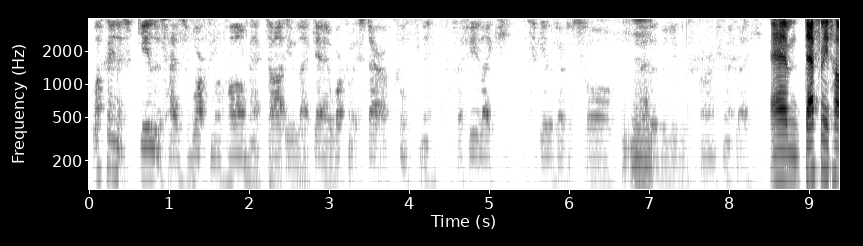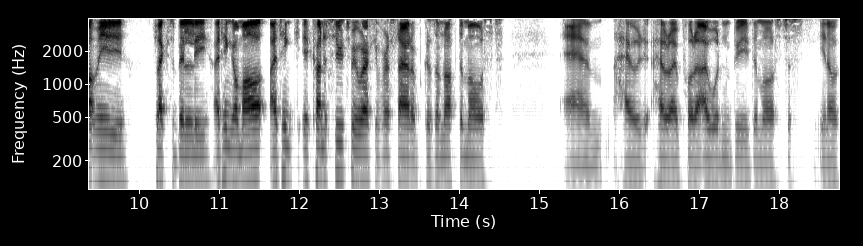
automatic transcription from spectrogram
what kind of skills has working with HomeHak taught you? Like uh, working with a startup company, because I feel like the skills are just so Mm. valuable you earn from it. Like, Um, definitely taught me flexibility. I think I'm all. I think it kind of suits me working for a startup because I'm not the most. Um, how d- how do I put it? I wouldn't be the most just you know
